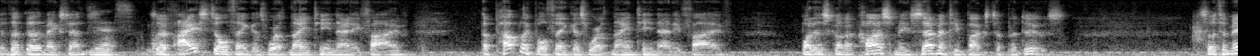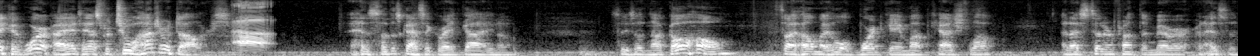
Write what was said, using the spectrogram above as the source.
Does that, does that make sense? Yes. So if I still think it's worth 1995, the public will think it's worth 1995, but it's going to cost me 70 bucks to produce. So to make it work, I had to ask for $200. Ah. And so this guy's a great guy, you know. So he said, "Now go home." So I held my little board game up, cash flow, and I stood in front of the mirror and I said,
